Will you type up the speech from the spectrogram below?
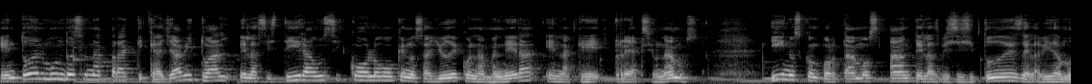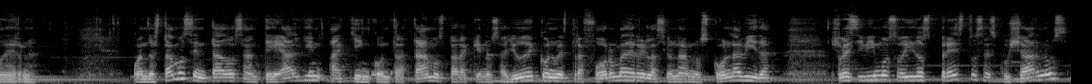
En todo el mundo es una práctica ya habitual el asistir a un psicólogo que nos ayude con la manera en la que reaccionamos y nos comportamos ante las vicisitudes de la vida moderna. Cuando estamos sentados ante alguien a quien contratamos para que nos ayude con nuestra forma de relacionarnos con la vida, recibimos oídos prestos a escucharnos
